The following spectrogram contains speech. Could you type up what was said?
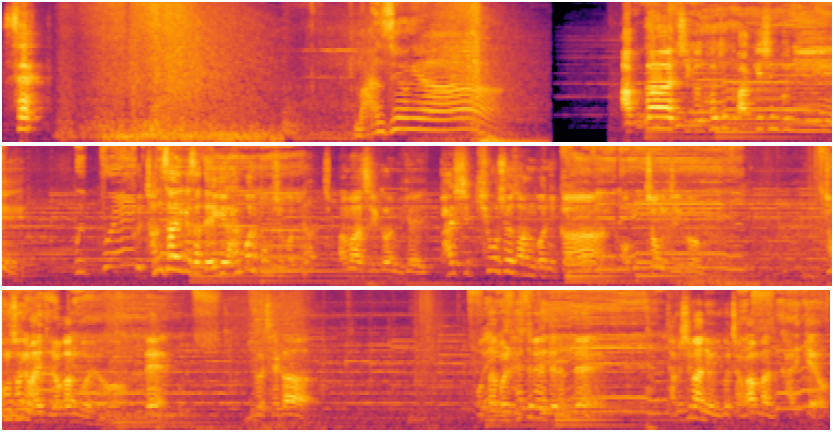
셋. 만수형이야. 아까 지금 컨셉트 맡기신 분이 그 천사에게서 4개를 한 번에 뽑으셨거든요? 아마 지금 이게 80 키우셔서 한 거니까 엄청 지금 정성이 많이 들어간 거예요. 근데 이거 제가 보답을 해드려야 되는데 잠시만요. 이거 잠깐만 가릴게요.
